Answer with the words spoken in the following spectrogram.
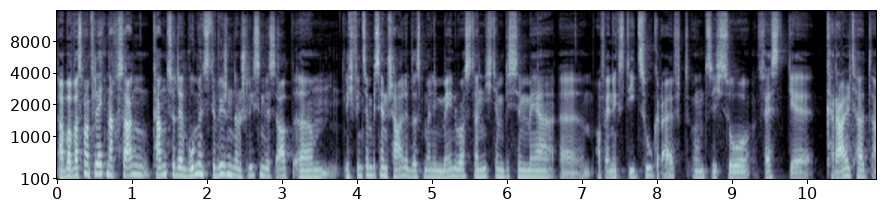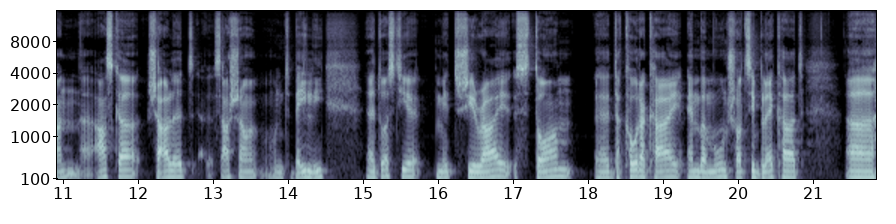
aber was man vielleicht noch sagen kann zu der Women's Division, dann schließen wir es ab. Ähm, ich finde es ein bisschen schade, dass man im Main Roster nicht ein bisschen mehr äh, auf NXT zugreift und sich so festgekrallt hat an äh, Asuka, Charlotte, Sasha und Bailey. Äh, du hast hier mit Shirai, Storm, äh, Dakota Kai, Ember Moon, Shotzi Blackheart, Uh,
